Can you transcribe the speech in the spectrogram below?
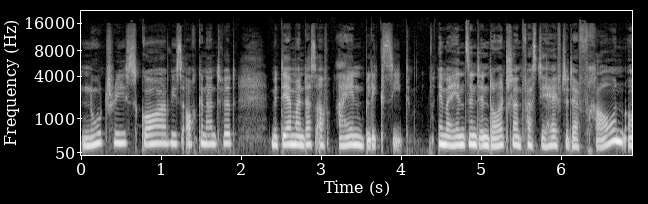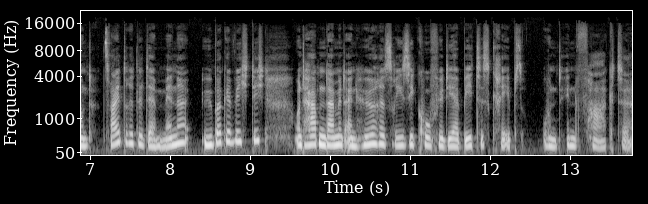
Nutri-Score, wie es auch genannt wird, mit der man das auf einen Blick sieht. Immerhin sind in Deutschland fast die Hälfte der Frauen und zwei Drittel der Männer übergewichtig und haben damit ein höheres Risiko für Diabetes, Krebs und Infarkte.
